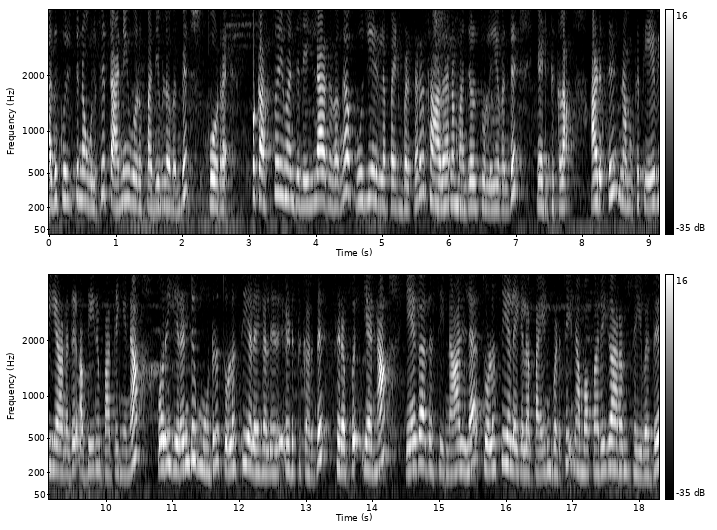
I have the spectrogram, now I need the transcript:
அது குறித்து நான் உங்களுக்கு தனி ஒரு பதிவில் வந்து போடுறேன். இப்போ கஸ்தூரி மஞ்சள் இல்லாதவங்க பூஜை இலையில் பயன்படுத்துகிற சாதாரண மஞ்சள் தூளையை வந்து எடுத்துக்கலாம். அடுத்து நமக்கு தேவையானது அப்படின்னு பார்த்தீங்கன்னா ஒரு இரண்டு மூன்று துளசி இலைகள் எடுத்துக்கிறது சிறப்பு. ஏன்னா ஏகாதசி நாளில் துளசி இலைகளை பயன்படுத்தி நம்ம பரிகாரம் செய்வது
